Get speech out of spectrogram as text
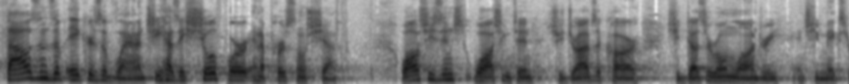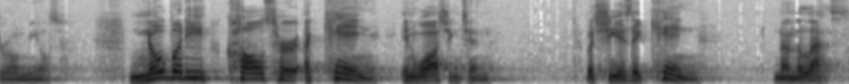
thousands of acres of land. She has a chauffeur and a personal chef. While she's in Washington, she drives a car, she does her own laundry, and she makes her own meals. Nobody calls her a king in Washington, but she is a king nonetheless.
